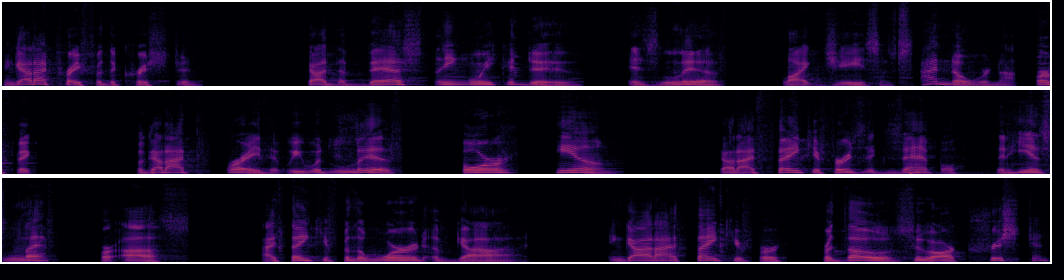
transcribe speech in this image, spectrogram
And God, I pray for the Christian. God, the best thing we could do is live like Jesus. I know we're not perfect, but God, I pray that we would live for Him. God, I thank you for His example that He has left for us. I thank you for the Word of God. And God, I thank you for, for those who are Christian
